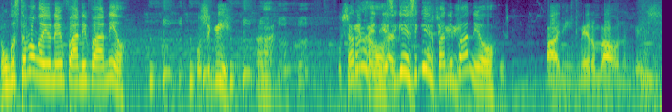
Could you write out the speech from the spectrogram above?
Kung gusto mo, ngayon na yung funny funny oh. O sige. Ah, O sige, tara, pwede oh. yan. Sige, sige, O, funny funny oh. Funny, meron ba ako nun guys?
